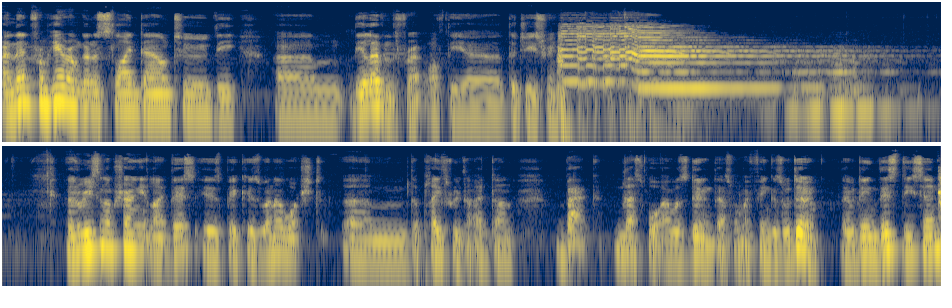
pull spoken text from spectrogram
And then from here, I'm going to slide down to the um, the 11th fret of the uh, the G string. The reason I'm showing it like this is because when I watched um, the playthrough that I'd done back, that's what I was doing. That's what my fingers were doing. They were doing this descent.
